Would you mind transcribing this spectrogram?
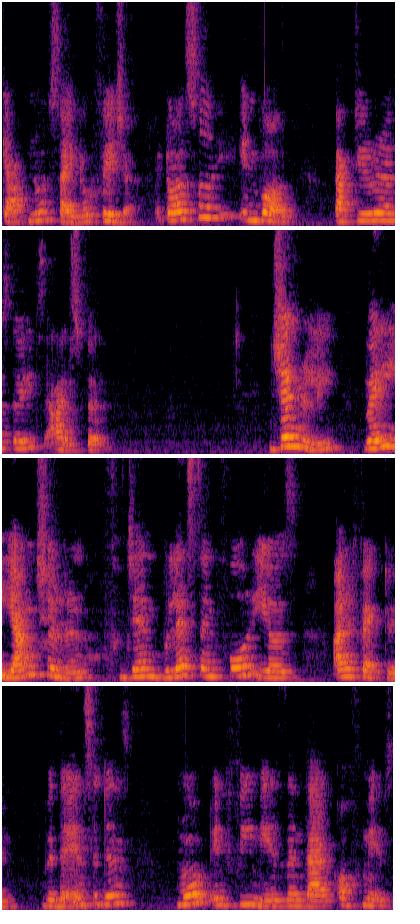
capnocytophaga. It also involved bacteriocytes as well. Generally, very young children, less than 4 years, are affected, with the incidence more in females than that of males.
